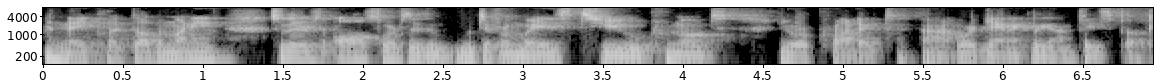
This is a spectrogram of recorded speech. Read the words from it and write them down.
and they collect all the money. So there's all sorts of different ways to promote your product uh, organically on Facebook.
